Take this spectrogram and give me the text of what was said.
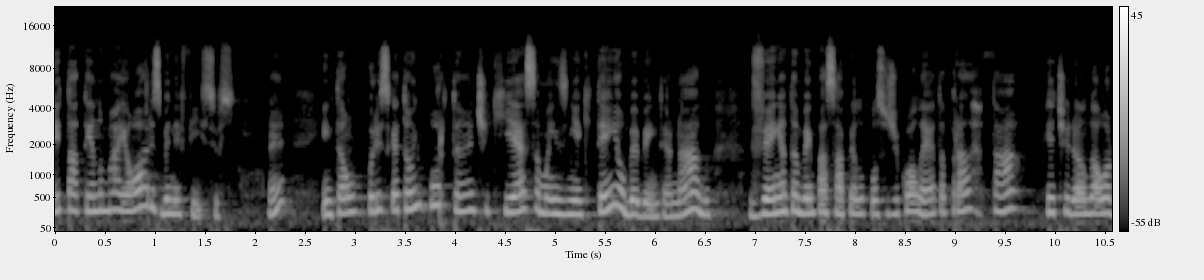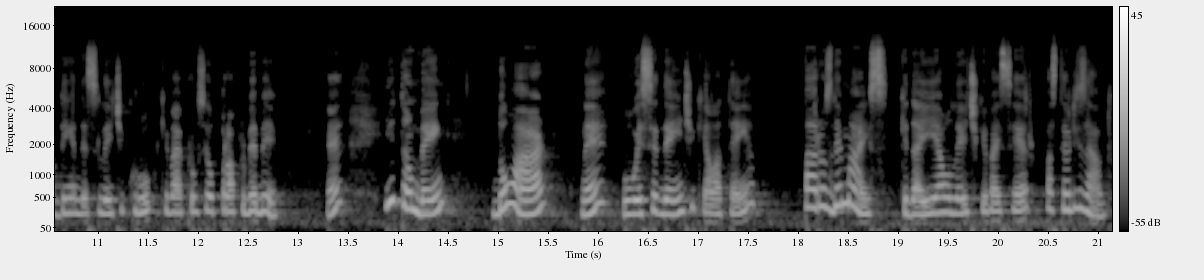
e está tendo maiores benefícios. Né? Então, por isso que é tão importante que essa mãezinha que tenha o bebê internado venha também passar pelo posto de coleta para estar tá retirando a ordenha desse leite cru que vai para o seu próprio bebê. Né? E também doar né, o excedente que ela tenha para os demais, que daí é o leite que vai ser pasteurizado.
